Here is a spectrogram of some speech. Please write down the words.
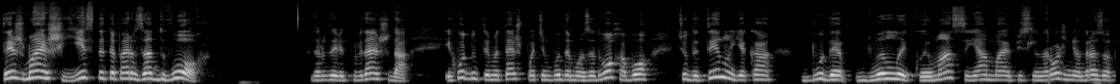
Ти ж маєш їсти тепер за двох. Завжди відповідаю, що да. І худнути ми теж потім будемо за двох, або цю дитину, яка буде великої маси, я маю після народження одразу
